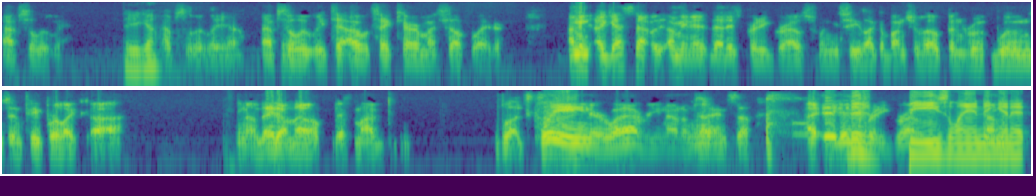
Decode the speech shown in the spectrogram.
Absolutely. There you go. Absolutely, yeah, absolutely. I will take care of myself later. I mean, I guess that. I mean, it, that is pretty gross when you see like a bunch of open ru- wounds and people are like, uh, you know, they don't know if my blood's clean or whatever. You know what I'm Yeah. saying? So, I, it is There's pretty gross. Bees landing I'm- in it,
